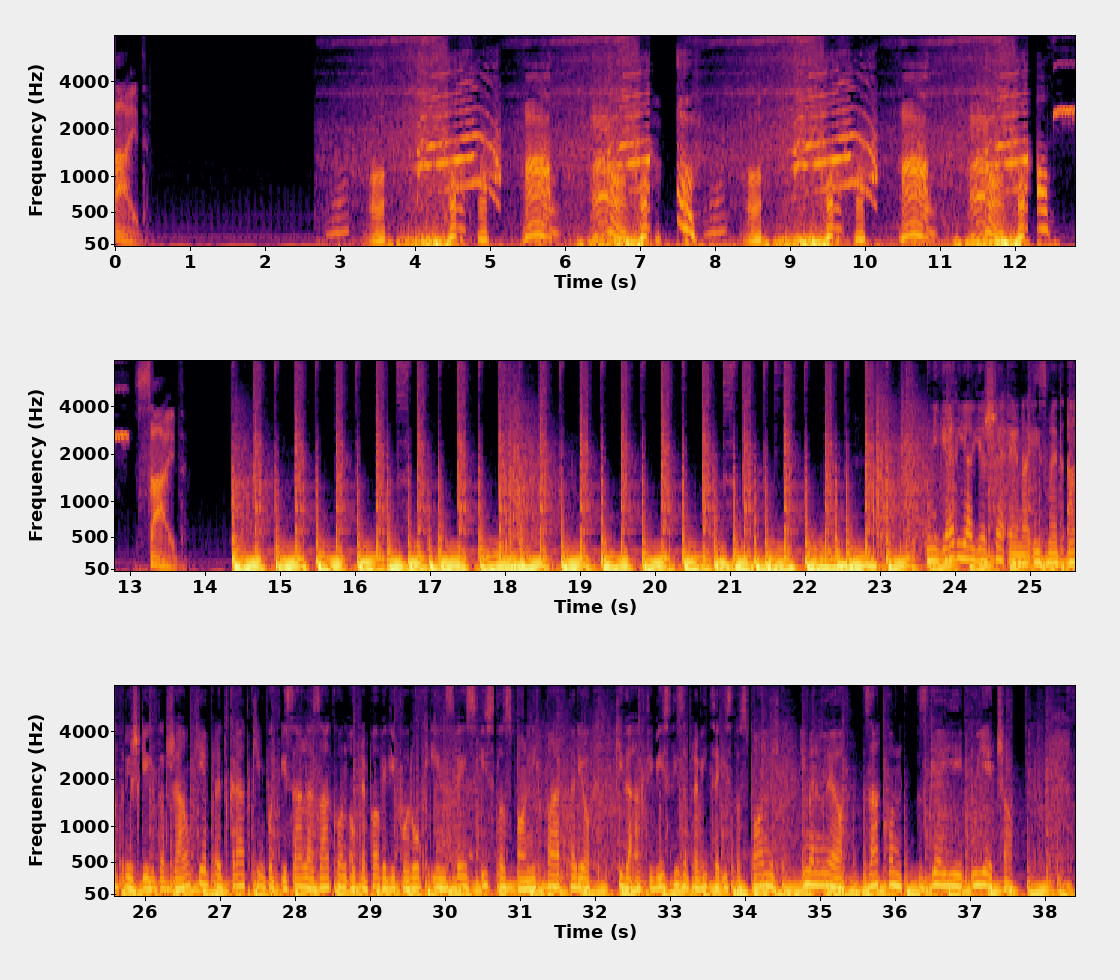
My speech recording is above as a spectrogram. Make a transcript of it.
Side. Oh. Oh. Oh. Je še ena izmed afriških držav, ki je pred kratkim podpisala zakon o prepovedi porok in zvez istospolnih partnerjev, ki ga aktivisti za pravice istospolnih imenujejo zakon z geji uječo.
